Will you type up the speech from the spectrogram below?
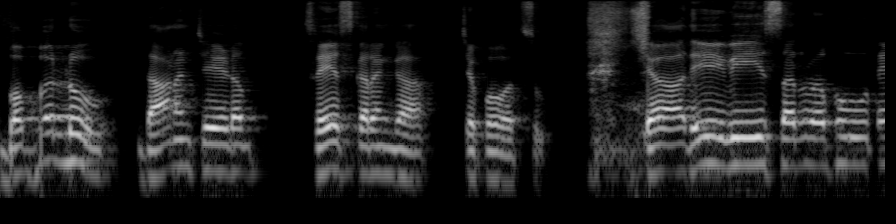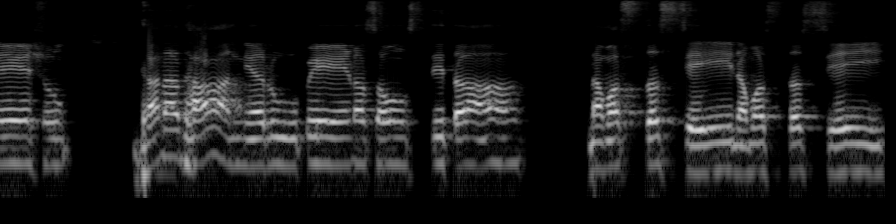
బొబ్బర్లు దానం చేయడం శ్రేయస్కరంగా చెప్పవచ్చు. యా దేవి సర్వభూతేషు ధనధాన్య రూపేణ సంస్థిత. నమస్తస్యై నమస్తస్యై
